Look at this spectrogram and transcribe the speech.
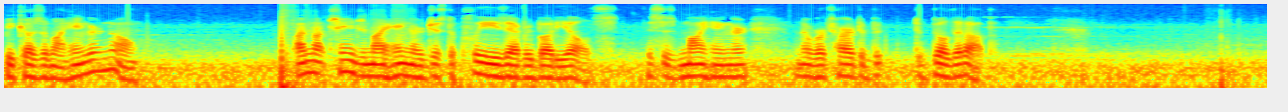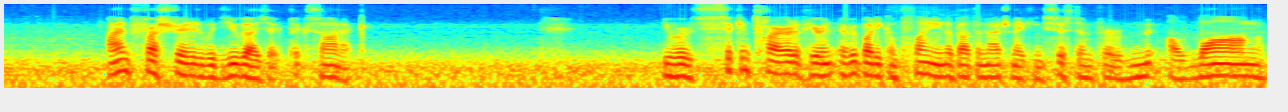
because of my hangar? No. I'm not changing my hangar just to please everybody else. This is my hangar, and I worked hard to, to build it up. I'm frustrated with you guys at Pixonic. You were sick and tired of hearing everybody complain about the matchmaking system for a long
